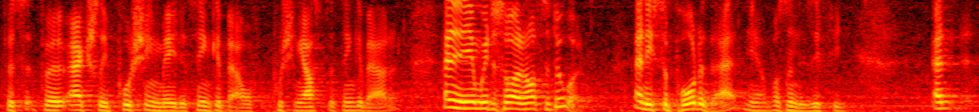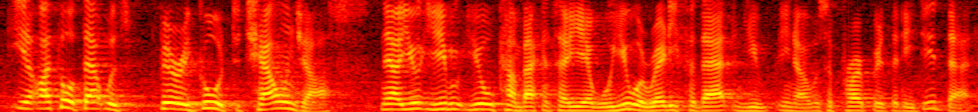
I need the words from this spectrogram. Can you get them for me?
for, for actually pushing me to think about, or pushing us to think about it. And in the end, we decided not to do it. And he supported that. You know, it wasn't as if he and you know, I thought that was very good to challenge us. Now you, you, you'll come back and say, yeah, well, you were ready for that, and you, you know, it was appropriate that he did that.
